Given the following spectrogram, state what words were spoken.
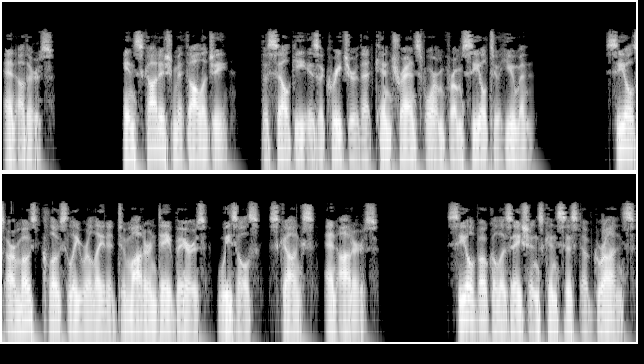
and others. In Scottish mythology, the Selkie is a creature that can transform from seal to human. Seals are most closely related to modern-day bears, weasels, skunks, and otters. Seal vocalizations consist of grunts,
